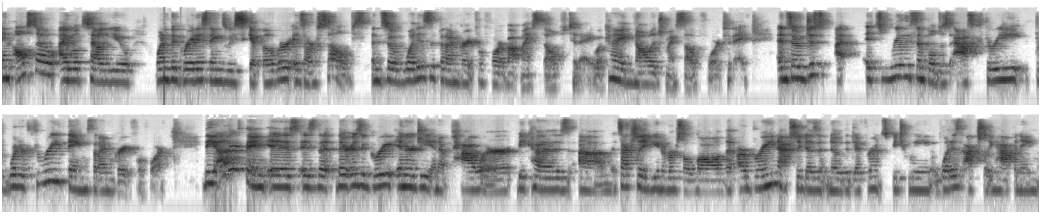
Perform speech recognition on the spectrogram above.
and also, I will tell you, one of the greatest things we skip over is ourselves. And so, what is it that I'm grateful for about myself today? What can I acknowledge myself for today? And so, just it's really simple. Just ask three what are three things that I'm grateful for? The other thing is is that there is a great energy and a power because um, it's actually a universal law that our brain actually doesn't know the difference between what is actually happening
